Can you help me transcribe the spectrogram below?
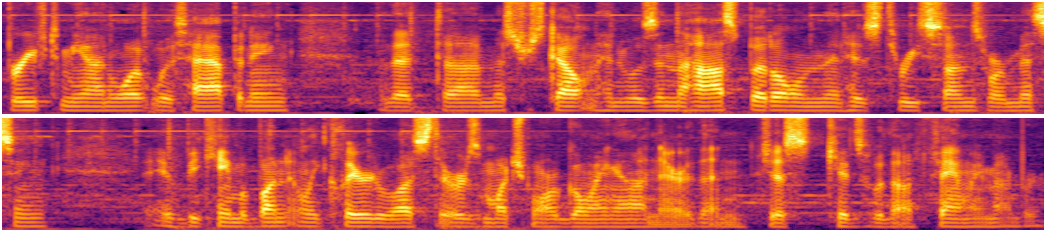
briefed me on what was happening, that uh, Mr. Skelton was in the hospital and that his three sons were missing. It became abundantly clear to us there was much more going on there than just kids with a family member.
